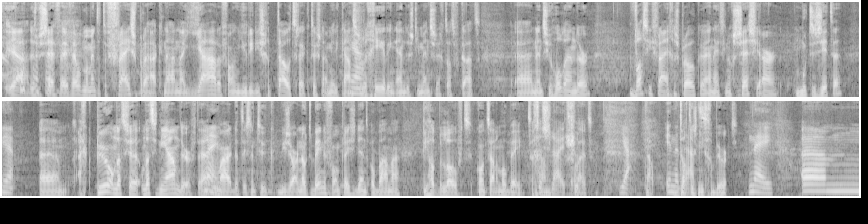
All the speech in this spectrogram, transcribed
Ja, dus besef even, hè, op het moment dat de vrijspraak na, na jaren van juridisch getouwtrek tussen de Amerikaanse Ja. regering en dus die mensenrechtenadvocaat Nancy Hollander, was hij vrijgesproken en heeft hij nog zes jaar moeten zitten. Ja. Ehm, eigenlijk puur omdat ze, omdat ze het niet aandurfde. Hè? Nee. Maar dat is natuurlijk bizar. Notabene voor een president Obama die had beloofd Guantanamo Bay te gaan sluiten. sluiten. ja, Nou, inderdaad. dat is niet gebeurd. Nee. Ehm,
